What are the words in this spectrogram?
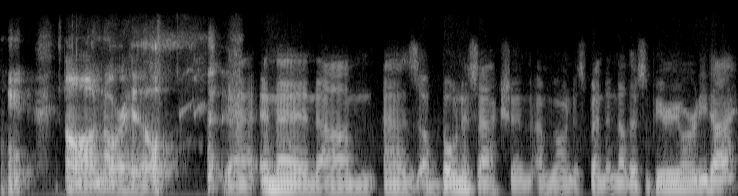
oh, Norhill. yeah, and then um, as a bonus action, I'm going to spend another superiority die,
